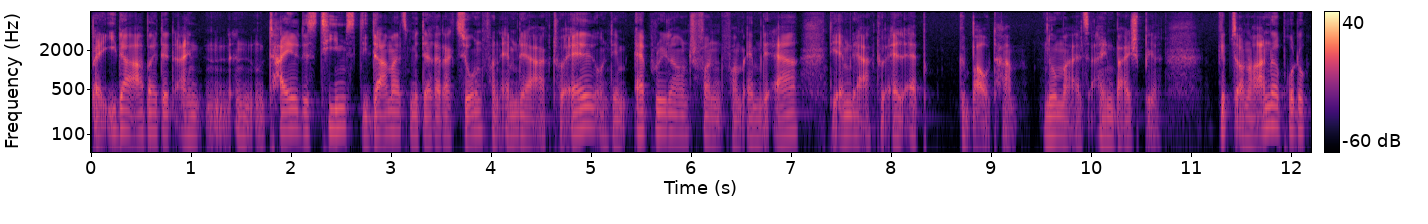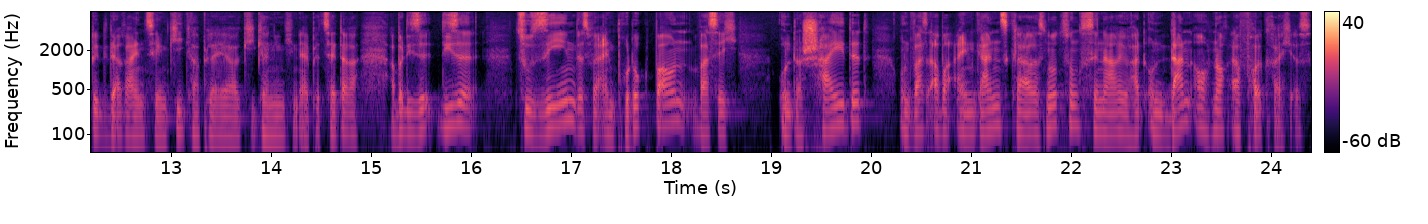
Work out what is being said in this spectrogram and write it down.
bei IDA arbeitet ein, ein, Teil des Teams, die damals mit der Redaktion von MDR Aktuell und dem App-Relaunch von, vom MDR die MDR Aktuell-App gebaut haben. Nur mal als ein Beispiel. Gibt es auch noch andere Produkte, die da reinzählen, Kika Player, Kika Ninchen App etc. Aber diese, diese zu sehen, dass wir ein Produkt bauen, was sich unterscheidet und was aber ein ganz klares Nutzungsszenario hat und dann auch noch erfolgreich ist.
